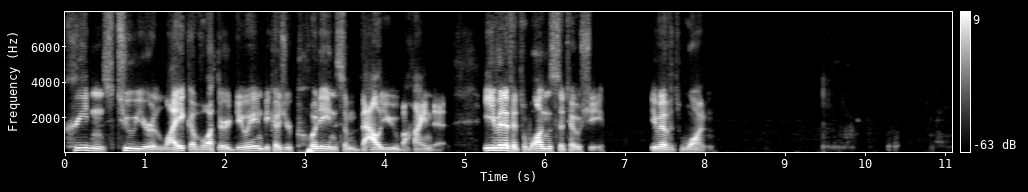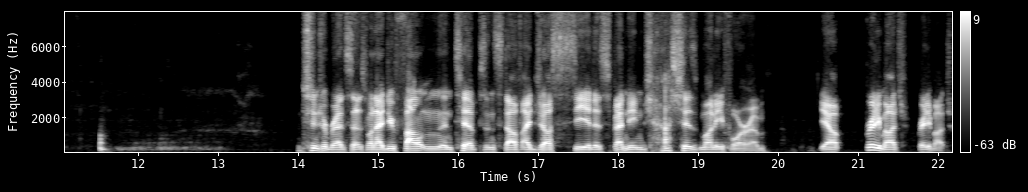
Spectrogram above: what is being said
credence to your like of what they're doing because you're putting some value behind it, even if it's one satoshi even if it's one. Gingerbread says, when I do fountain and tips and stuff, I just see it as spending Josh's money for him. Yep, pretty much, pretty much.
